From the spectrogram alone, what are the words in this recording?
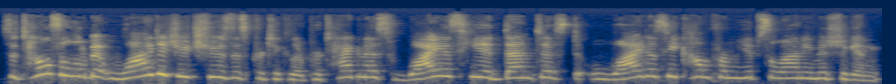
So tell us a little bit why did you choose this particular protagonist? Why is he a dentist? Why does he come from Ypsilanti, Michigan?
